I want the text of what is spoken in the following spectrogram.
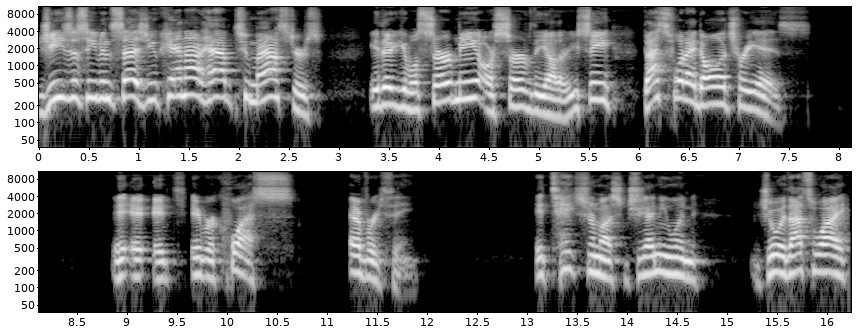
Jesus even says you cannot have two masters. Either you will serve me or serve the other. You see, that's what idolatry is. It, it, it, it requests everything. It takes from us genuine joy. That's why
